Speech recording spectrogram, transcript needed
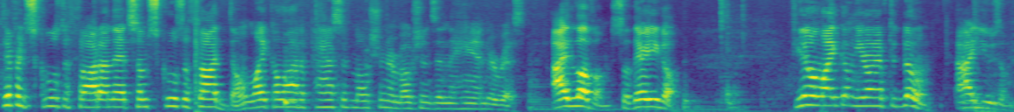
different schools of thought on that. Some schools of thought don't like a lot of passive motion or motions in the hand or wrist. I love them, so there you go. If you don't like them, you don't have to do them. I use them.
